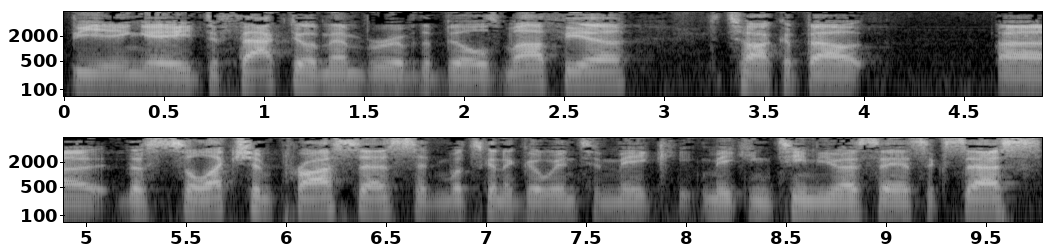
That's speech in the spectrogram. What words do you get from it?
being a de facto member of the Bills Mafia, to talk about uh, the selection process and what's going to go into make, making Team USA a success,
